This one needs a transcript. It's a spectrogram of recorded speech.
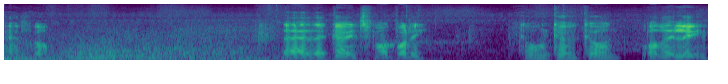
Careful. They're, they're going to my body. Go on, go on, go on. While they're looting.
